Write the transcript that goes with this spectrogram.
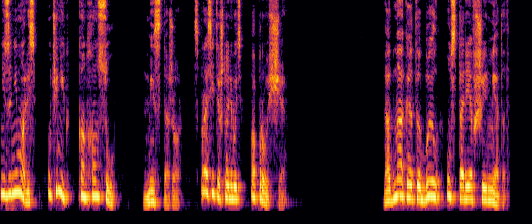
не занимались, ученик Канхансу?» «Мисс стажер, спросите что-нибудь попроще». Однако это был устаревший метод.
